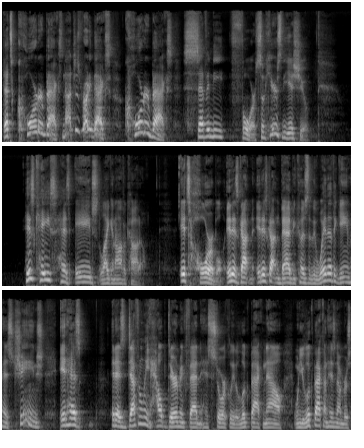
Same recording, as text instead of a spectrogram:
That's quarterbacks, not just running backs. Quarterbacks, 74. So here's the issue his case has aged like an avocado. It's horrible. It has gotten it has gotten bad because of the way that the game has changed. It has it has definitely helped Darren McFadden historically to look back now. When you look back on his numbers,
